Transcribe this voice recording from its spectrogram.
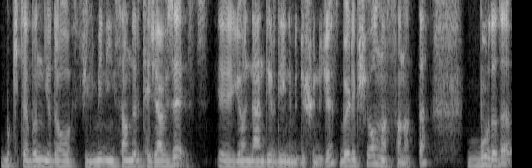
bu kitabın ya da o filmin insanları tecavüze e, yönlendirdiğini mi düşüneceğiz? Böyle bir şey olmaz sanatta. Burada da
